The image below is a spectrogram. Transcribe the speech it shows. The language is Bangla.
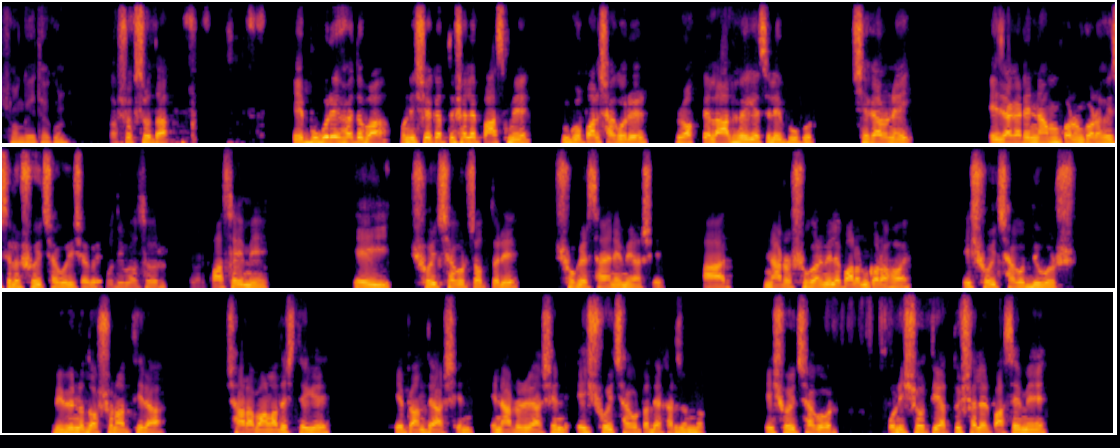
সঙ্গেই থাকুন। দর্শক শ্রোতা এই পুকুরে হয়তোবা উনিশশো একাত্তর সালে পাঁচ মে গোপাল সাগরের রক্তে লাল হয়ে গেছিল এই পুকুর। সে কারণেই এই জায়গাটির নামকরণ করা হয়েছিল শহীদ সাগর হিসাবে। প্রতি বছর পাঁচই মে, এই শহীদ সাগর চত্বরে শোকের ছায়া নেমে আসে। আর নাটোর সুগার মিলে পালন করা হয় এই শহীদ সাগর দিবস। বিভিন্ন দর্শনার্থীরা সারা বাংলাদেশ থেকে এ প্রান্তে আসেন এই নাটোরে আসেন এই শহীদ সাগরটা দেখার জন্য। এই শহীদ সাগর উনিশশো তিয়াত্তর সালের পাঁচে মে,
